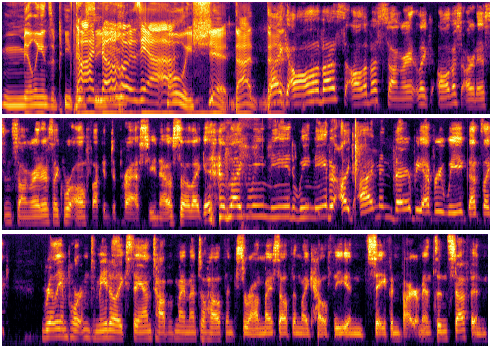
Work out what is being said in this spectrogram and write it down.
millions of people God see knows, you, yeah. holy shit, that, that like all of us, all of us songwriters, like all of us artists and songwriters, like we're all fucking depressed, you know. So like, like we need, we need, like I'm in therapy every week. That's like really important to me to like stay on top of my mental health and surround myself in like healthy and safe environments and stuff. And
